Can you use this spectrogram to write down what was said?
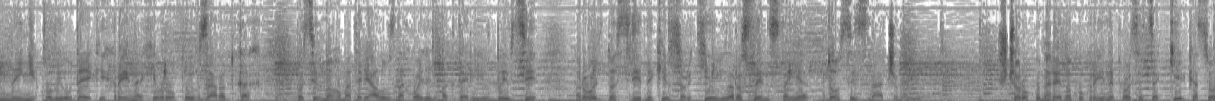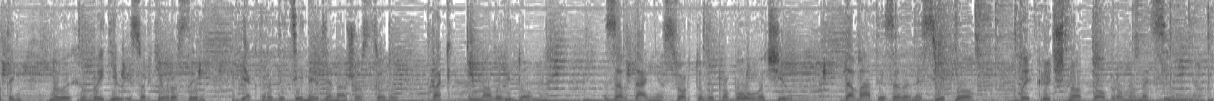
Нині, коли у деяких країнах Європи в зародках посівного матеріалу знаходять бактерії вбивці, роль дослідників сортів рослин стає досить значимою. Щороку на ринок України просяться кілька сотень нових видів і сортів рослин, як традиційних для нашого столу, так і маловідомих. Завдання сорту випробовувачів давати зелене світло виключно доброму насінню.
